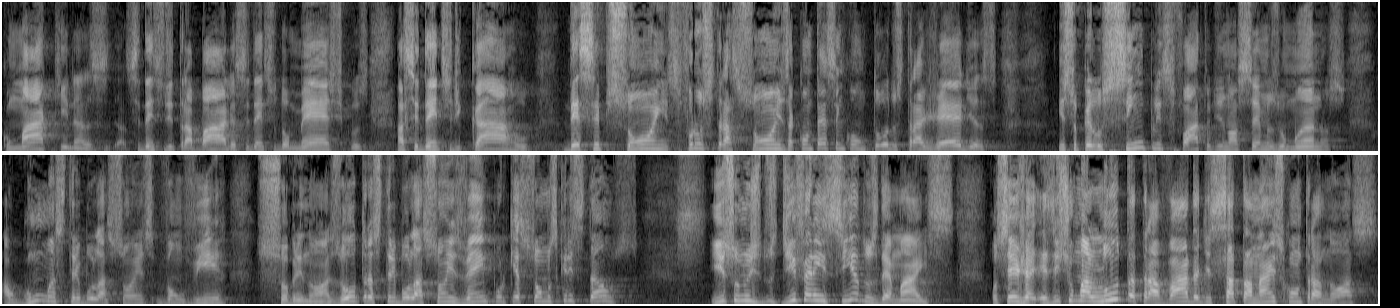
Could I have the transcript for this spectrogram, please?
com máquinas, acidentes de trabalho, acidentes domésticos, acidentes de carro, decepções, frustrações, acontecem com todos, tragédias. Isso pelo simples fato de nós sermos humanos algumas tribulações vão vir sobre nós, outras tribulações vêm porque somos cristãos. Isso nos diferencia dos demais. Ou seja, existe uma luta travada de Satanás contra nós.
